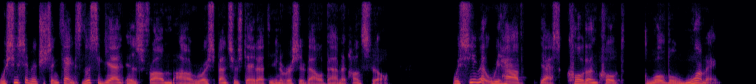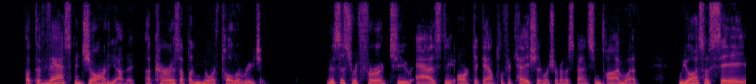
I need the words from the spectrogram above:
we see some interesting things. This again is from uh, Roy Spencer's data at the University of Alabama at Huntsville. We see that we have, yes, quote unquote, global warming, but the vast majority of it occurs up in the North Polar region. This is referred to as the Arctic amplification, which we're going to spend some time with. We also see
